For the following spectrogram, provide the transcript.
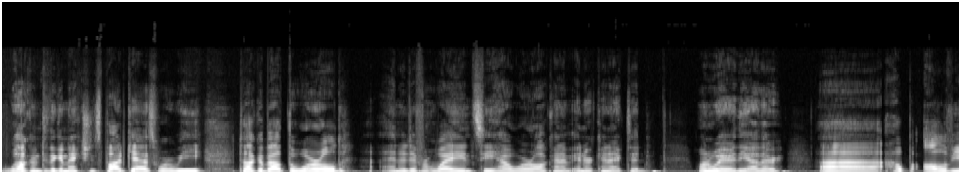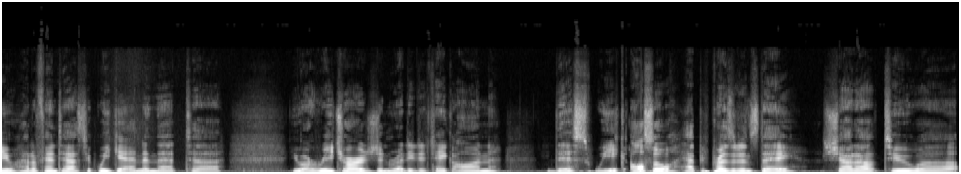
welcome to the Connections podcast, where we talk about the world in a different way and see how we're all kind of interconnected, one way or the other. Uh, I hope all of you had a fantastic weekend, and that uh, you are recharged and ready to take on this week. Also, happy President's Day. Shout out to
